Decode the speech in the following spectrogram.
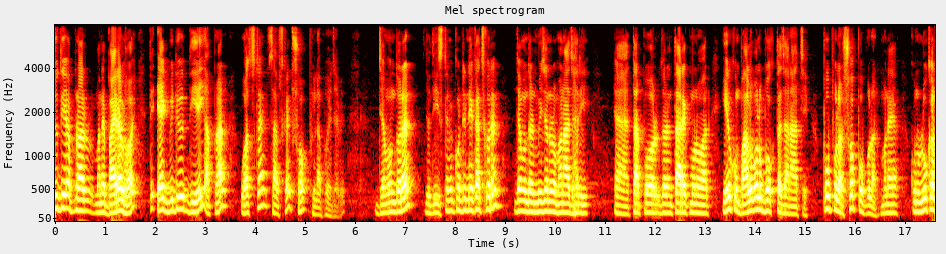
যদি আপনার মানে ভাইরাল হয়, তো এক ভিডিও দিয়েই আপনার ওয়াচ টাইম সাবস্ক্রাইব সব ফিল আপ হয়ে যাবে। যেমন ধরেন, যদি ইসলামিক কন্টেন্ট নিয়ে কাজ করেন, যেমন ধরেন মিজানুর রহমান আজহারি তারপর ধরেন তারেক মনোয়ার, এরকম ভালো ভালো বক্তা যারা আছে পপুলার সব পপুলার মানে কোনো লোকাল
